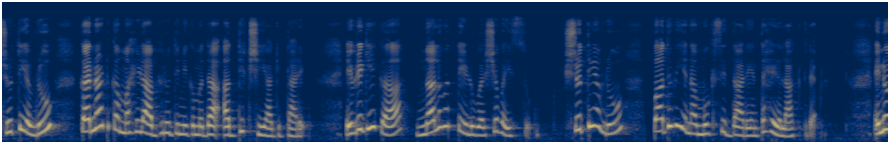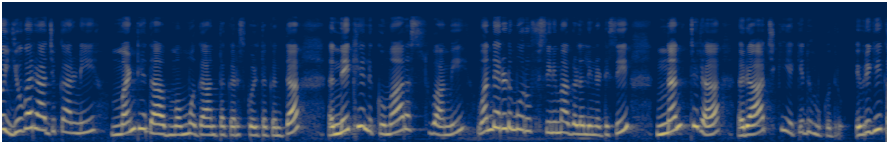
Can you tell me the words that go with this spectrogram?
ಶ್ರುತಿಯವರು ಕರ್ನಾಟಕ ಮಹಿಳಾ ಅಭಿವೃದ್ಧಿ ನಿಗಮದ ಅಧ್ಯಕ್ಷೆಯಾಗಿದ್ದಾರೆ. ಇವರಿಗೀಗ ನಲವತ್ತೇಳು ವರ್ಷ ವಯಸ್ಸು. ಶ್ರುತಿ ಅವರು ಪದವಿಯನ್ನು ಮುಗಿಸಿದ್ದಾರೆ ಅಂತ ಹೇಳಲಾಗ್ತಿದೆ. ಇನ್ನು ಯುವ ರಾಜಕಾರಣಿ, ಮಂಡ್ಯದ ಮೊಮ್ಮಗ ಅಂತ ಕರೆಸ್ಕೊಳ್ತಕ್ಕಂಥ ನಿಖಿಲ್ ಕುಮಾರಸ್ವಾಮಿ ಒಂದೆರಡು ಮೂರು ಸಿನಿಮಾಗಳಲ್ಲಿ ನಟಿಸಿ ನಂತರ ರಾಜಕೀಯಕ್ಕೆ ಧುಮುಕಿದ್ರು. ಇವರಿಗೀಗ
